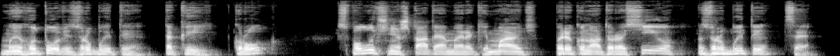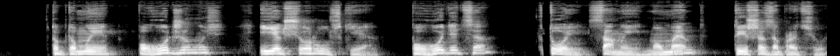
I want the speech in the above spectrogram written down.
Ми готові зробити такий крок. Сполучені Штати Америки мають переконати Росію зробити це. Тобто ми погоджуємось, і якщо русські погодяться, в той самий момент тиша запрацює.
